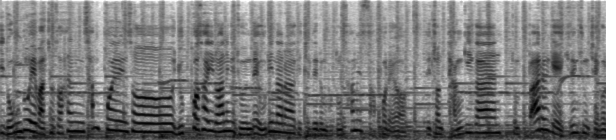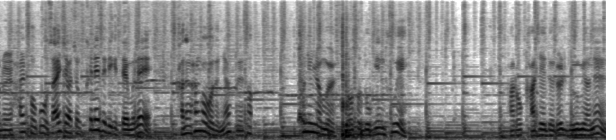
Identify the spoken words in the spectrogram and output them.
이 농도에 맞춰서 한 3%에서 6% 사이로 하는 게 좋은데 우리나라 개체들은 보통 3에서 4%래요. 근데 전 단기간 좀 빠르게 기생충 제거를 할 거고 사이즈가 좀 큰 애들이기 때문에 가능한 거거든요. 그래서 이 천일염을 넣어서 녹인 후에 바로 가재들을 넣으면은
